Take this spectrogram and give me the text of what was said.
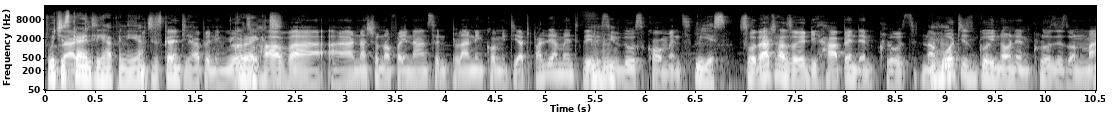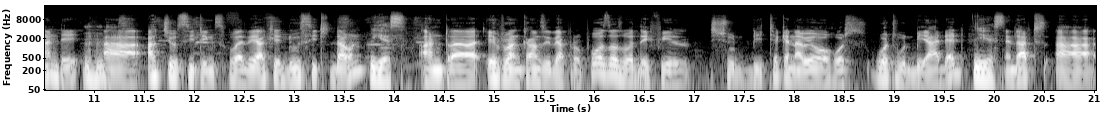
Which is currently happening, yeah? Which is currently happening. We Correct. also have a, a National Finance and Planning Committee at Parliament. Mm-hmm. They receive those comments. Yes. So that has already happened and closed. Now, Mm-hmm. what is going on and closes on Monday are actual sittings where they actually do sit down Yes. and uh, everyone comes with their proposals, what they feel should be taken away or what what would be added. Yes. And that uh,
